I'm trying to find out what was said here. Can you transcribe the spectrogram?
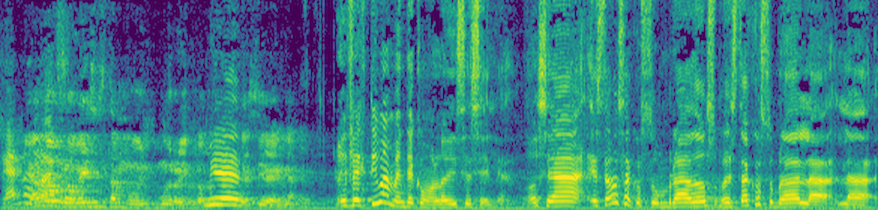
Ya no Ya lo probé y sí está muy, muy rico. Miren. Que sí, venga. Efectivamente, como lo dice Celia. O sea, estamos acostumbrados, o está acostumbrada la, la...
